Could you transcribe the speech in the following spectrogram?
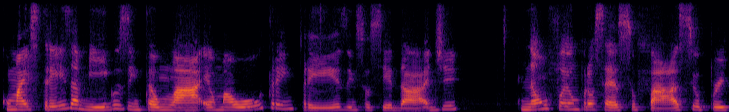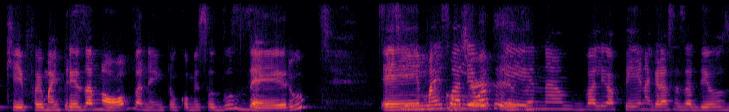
com mais três amigos, então lá é uma outra empresa em sociedade. Não foi um processo fácil, porque foi uma empresa nova, né? Então começou do zero. É, Sim, é, mas valeu certeza. a pena, valeu a pena, graças a Deus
